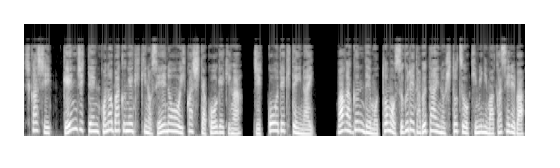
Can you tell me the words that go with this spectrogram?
しかし、現時点この爆撃機の性能を活かした攻撃が実行できていない。我が軍で最も優れた部隊の一つを君に任せれば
